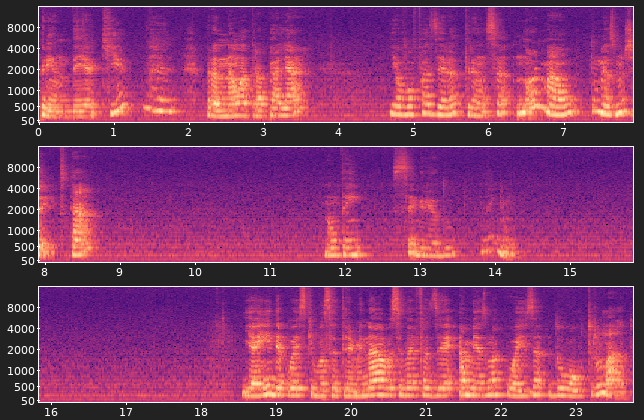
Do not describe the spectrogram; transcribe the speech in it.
prender aqui, pra não atrapalhar. E eu vou fazer a trança normal, do mesmo jeito, tá? Não tem segredo nenhum. E aí, depois que você terminar, você vai fazer a mesma coisa do outro lado.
